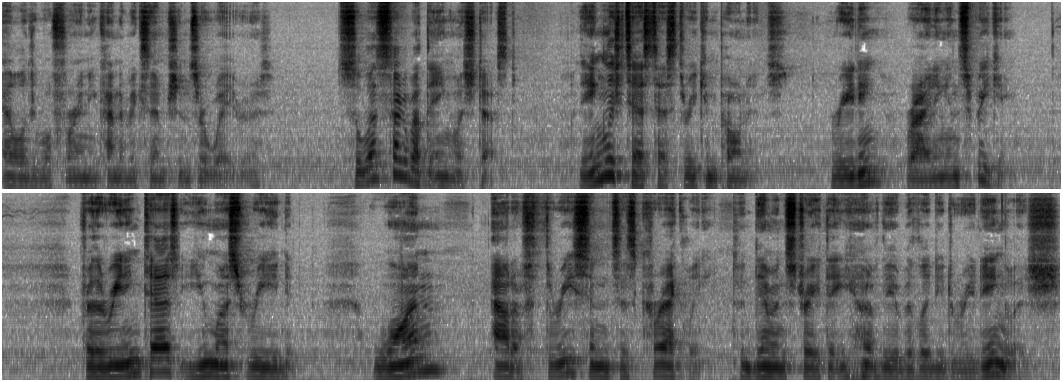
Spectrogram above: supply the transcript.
eligible for any kind of exemptions or waivers. So let's talk about the English test. The English test has three components: reading, writing, and speaking. For the reading test, you must read one out of three sentences correctly to demonstrate that you have the ability to read English.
